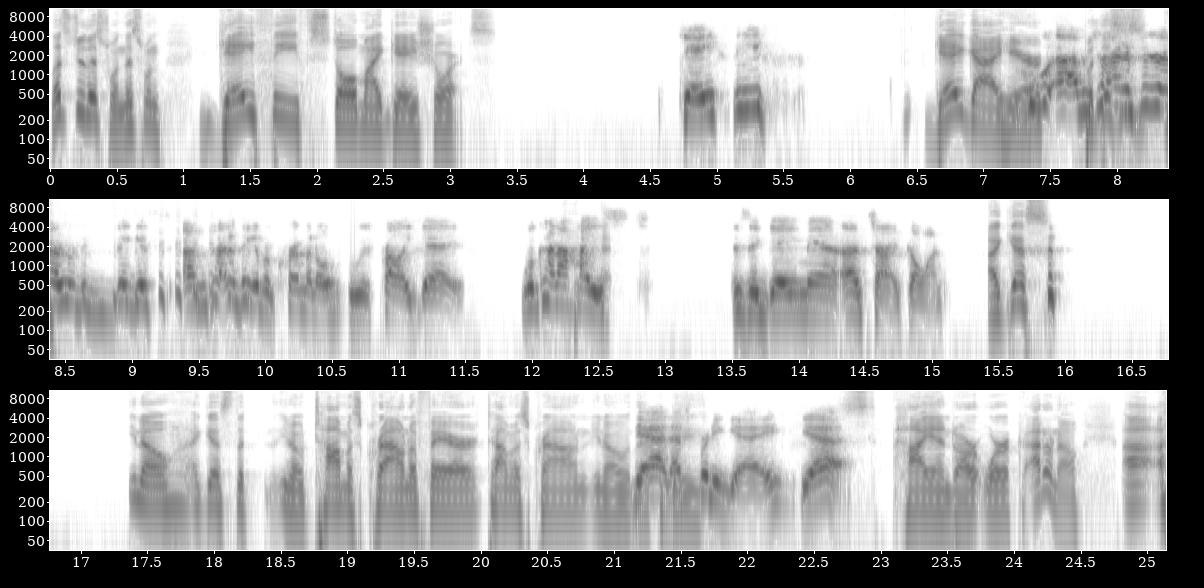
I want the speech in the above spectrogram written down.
Let's do this one. This one, gay thief stole my gay shorts. Gay thief. Gay guy here. Who, I'm trying to is... figure out who the biggest. I'm trying to think of a criminal who is probably gay. What kind of eh, heist does a gay man? Uh, sorry, go on. I guess you know, I guess the you know Thomas Crown affair, Thomas Crown, you know. That yeah, that's pretty gay. Yeah, high end artwork. I don't know, uh,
